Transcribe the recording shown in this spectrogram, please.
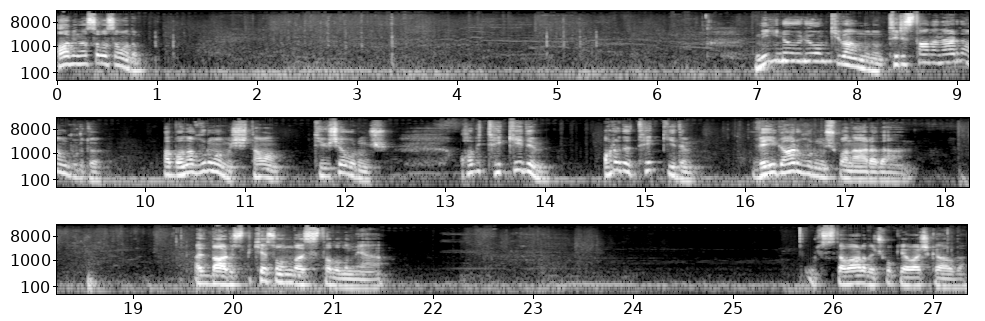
Abi nasıl basamadım? Neyine ölüyorum ki ben bunun? Tristana nereden vurdu? Ha bana vurmamış tamam. Twitch'e vurmuş. Abi tek yedim. Arada tek yedim. Veigar vurmuş bana aradan. Hadi Darius bir kez onu da asist alalım ya. Ultisi de var çok yavaş kaldı.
